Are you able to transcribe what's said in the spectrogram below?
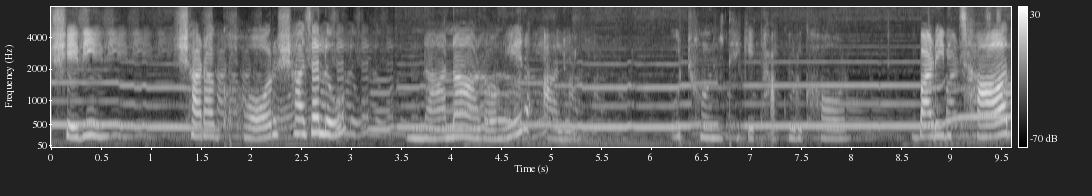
সেদিন সারা ঘর সাজালো নানা রঙের আলো। উঠোন থেকে ঠাকুর ঘর, বাড়ির ছাদ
